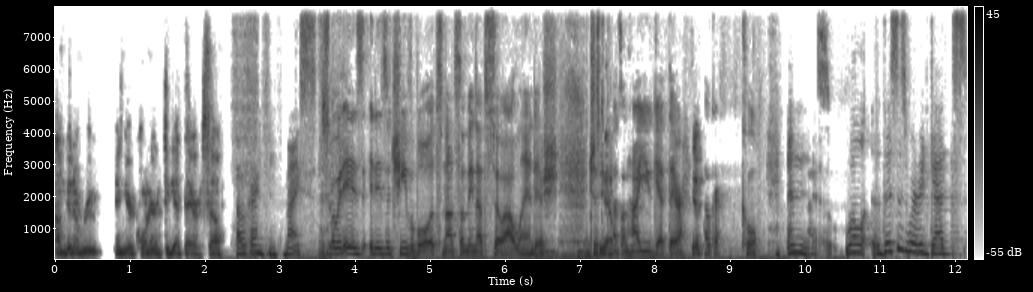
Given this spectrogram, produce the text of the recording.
I'm going to root in your corner to get there. So okay, nice. So it is it is achievable. It's not something that's so outlandish. Just yeah. depends on how you get there. Yep. Okay, cool. And nice. well, this is where it gets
